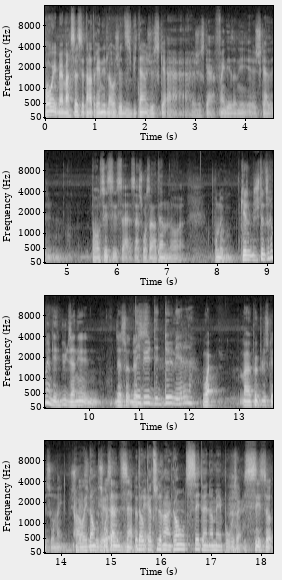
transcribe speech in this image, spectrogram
Oh, oui, mais Marcel s'est entraîné de l'âge de 18 ans jusqu'à jusqu'à la fin des années, jusqu'à passer sa, sa soixantaine. Là, pour je te dirais même des débuts des années de, de Début des 2000. Ouais, un peu plus que ça même. Ah oui, donc, 70 ans à peu euh, donc, près. quand tu le rencontres, c'est un homme imposant. C'est ça.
